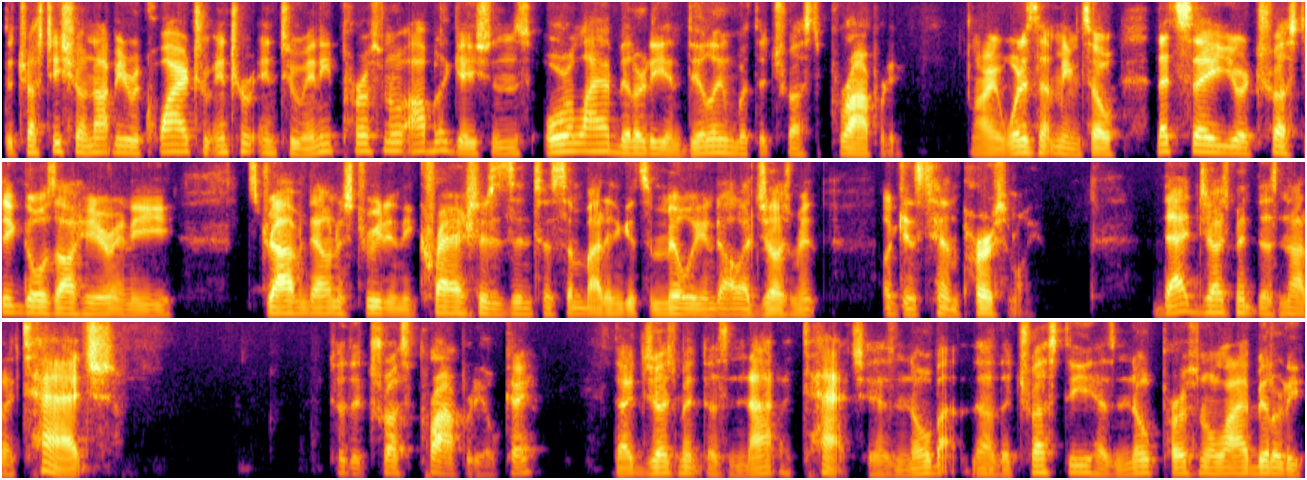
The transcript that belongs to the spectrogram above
The trustee shall not be required to enter into any personal obligations or liability in dealing with the trust property. All right, what does that mean? So let's say your trustee goes out here and he's driving down the street and he crashes into somebody and gets a million dollar judgment against him personally. That judgment does not attach to the trust property, okay? That judgment does not attach. It has no uh, the trustee has no personal liability.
